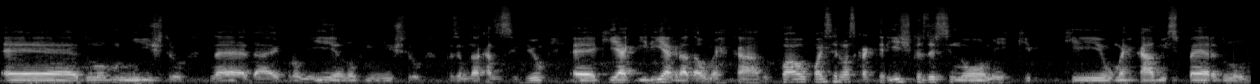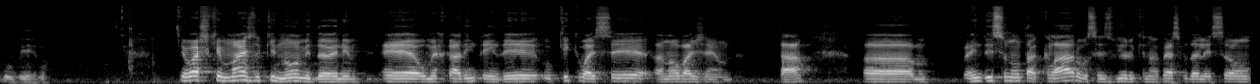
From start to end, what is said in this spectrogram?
é, do novo ministro né, da Economia, o novo ministro, por exemplo, da Casa Civil, é, que iria agradar o mercado? Qual, quais seriam as características desse nome que, que o mercado espera do novo governo? Eu acho que mais do que nome, Dani, é o mercado entender o que, que vai ser a nova agenda, tá? Uh, ainda isso não está claro, vocês viram que na véspera da eleição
